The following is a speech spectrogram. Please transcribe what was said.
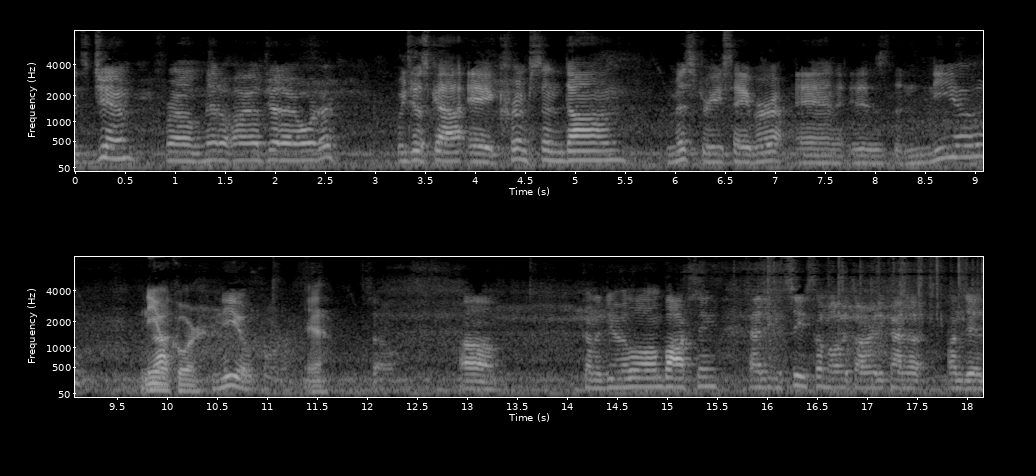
It's Jim from Mid Ohio Jedi Order. We just got a Crimson Dawn mystery saber, and it is the Neo Neocore. Neocore. Yeah. So, um, gonna do a little unboxing. As you can see, some of it's already kind of undid.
